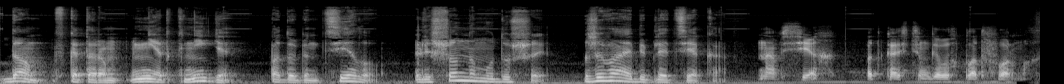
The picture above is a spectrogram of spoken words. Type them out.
Дом, в котором нет книги, подобен телу, лишенному души. Живая библиотека на всех подкастинговых платформах.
